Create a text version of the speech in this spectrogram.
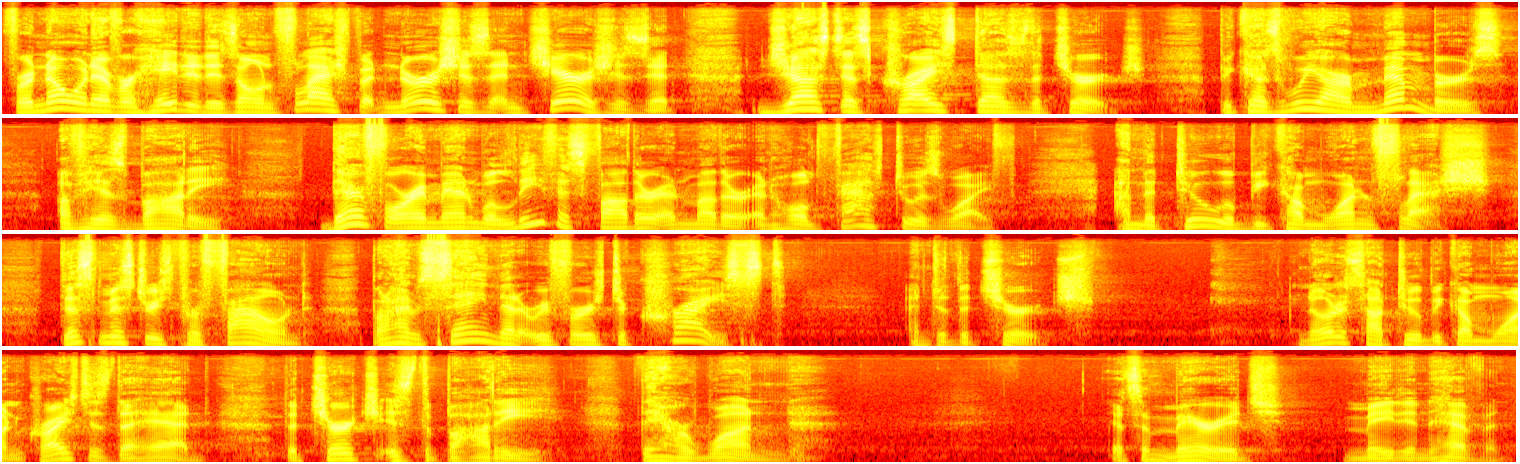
For no one ever hated his own flesh, but nourishes and cherishes it, just as Christ does the church, because we are members of his body. Therefore, a man will leave his father and mother and hold fast to his wife, and the two will become one flesh. This mystery is profound, but I'm saying that it refers to Christ and to the church. Notice how two become one. Christ is the head, the church is the body. They are one. It's a marriage made in heaven.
